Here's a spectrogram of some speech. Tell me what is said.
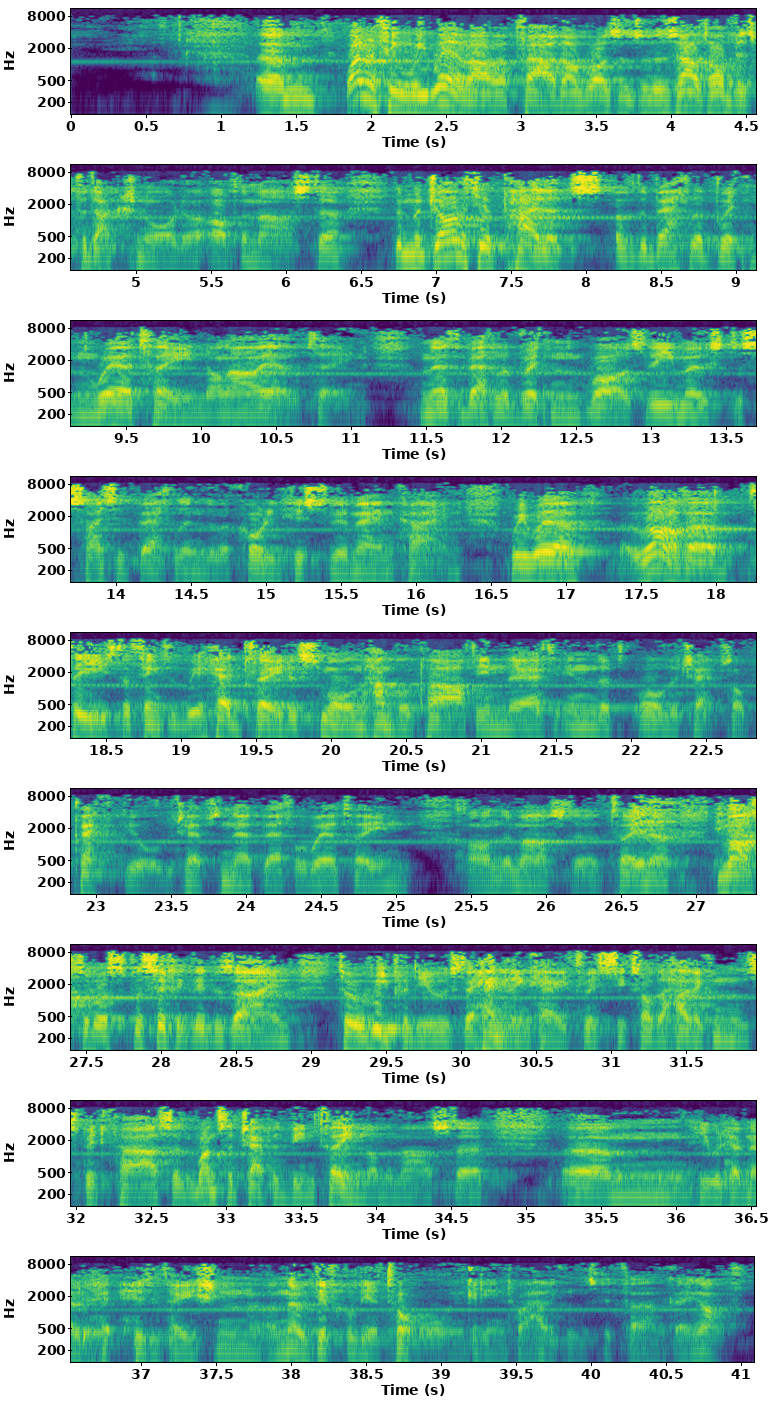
Um, one thing we were rather proud of was as a result of this production order of the Master, the majority of pilots of the Battle of Britain were trained on our aeroplane. And as the Battle of Britain was the most decisive battle in the recorded history of mankind, we were rather pleased to think that we had played a small and humble part in that, in that all the chaps, or practically all the chaps in that battle were trained on the master trainer. The master was specifically designed to reproduce the handling characteristics of the Hurricane Spitfire, so that once a chap had been trained on the master, um, he would have no hesitation no difficulty at all in getting into a Hurricane Spitfire and going off.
